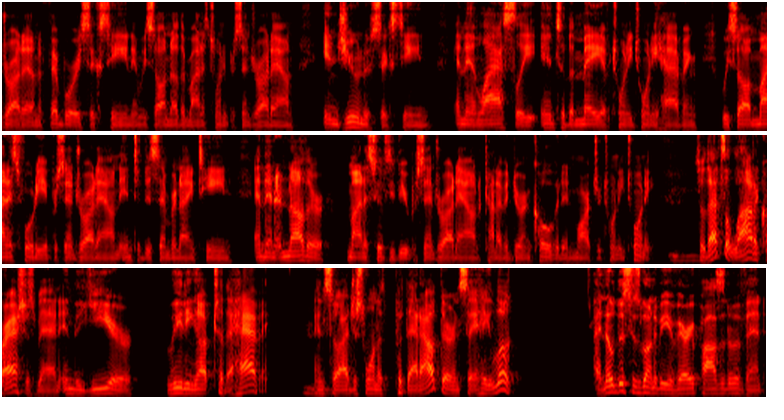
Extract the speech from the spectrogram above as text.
drawdown in February 16, and we saw another minus 20% drawdown in June of 16. And then lastly, into the May of 2020 halving, we saw a minus 48% drawdown into December 19, and then another minus 53% drawdown kind of during COVID in March of 2020. Mm-hmm. So that's a lot of crashes, man, in the year leading up to the halving. Mm-hmm. And so I just want to put that out there and say, hey, look, I know this is going to be a very positive event.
